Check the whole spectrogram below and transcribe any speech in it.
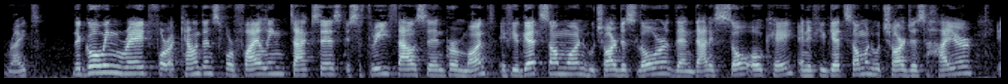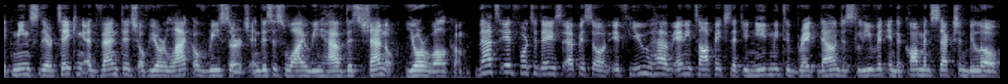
Right? The going rate for accountants for filing taxes is 3000 per month. If you get someone who charges lower, then that is so okay. And if you get someone who charges higher, it means they're taking advantage of your lack of research and this is why we have this channel. You're welcome. That's it for today's episode. If you have any topics that you need me to break down, just leave it in the comment section below.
